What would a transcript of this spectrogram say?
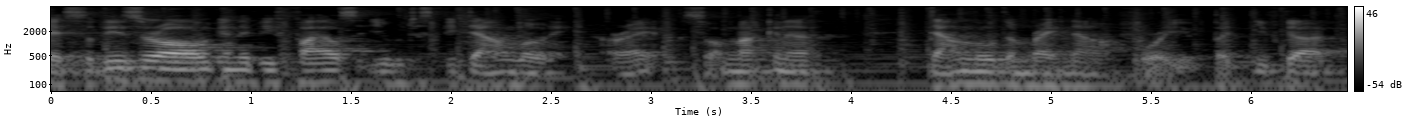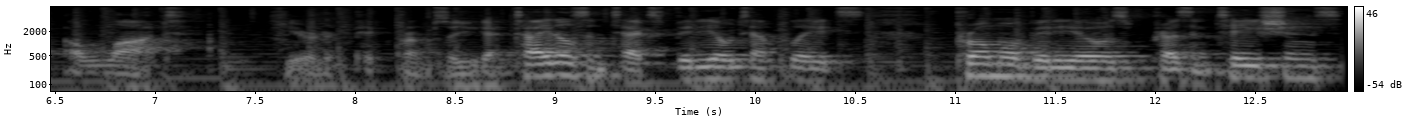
Okay, so these are all gonna be files that you would just be downloading, all right? So I'm not gonna download them right now for you, but you've got a lot here to pick from. So you got titles and text video templates, promo videos, presentations,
